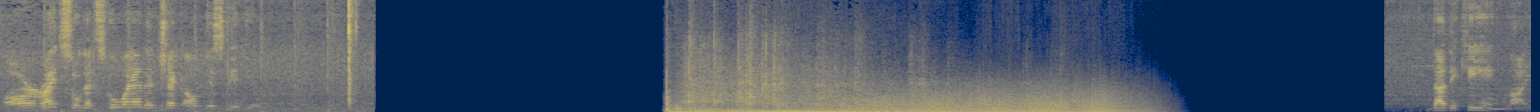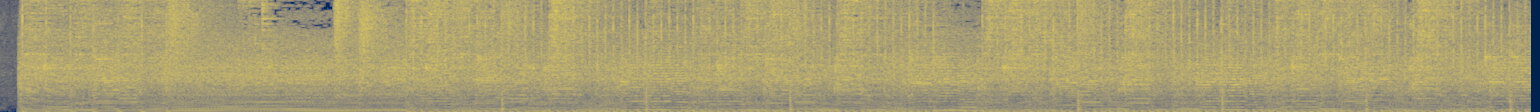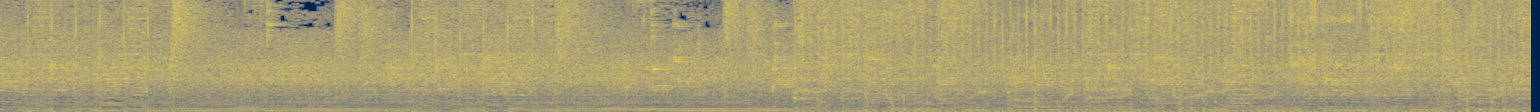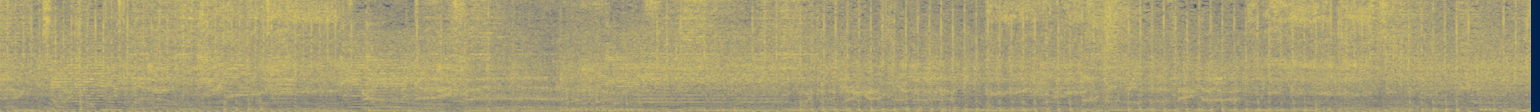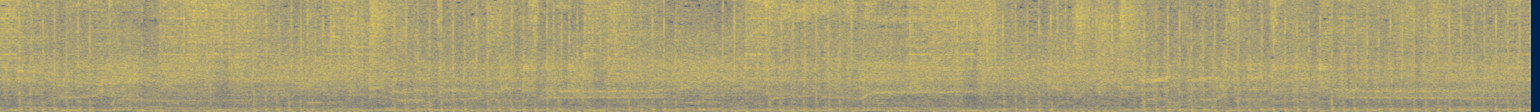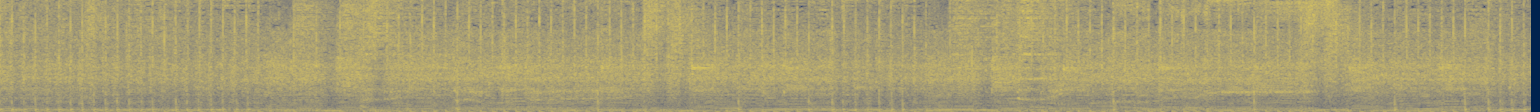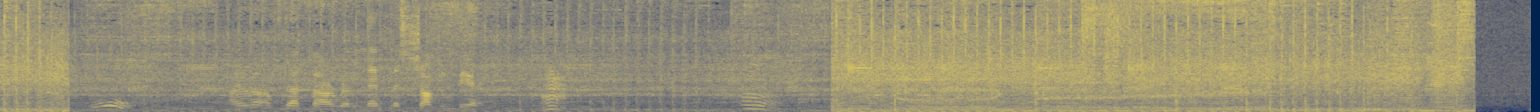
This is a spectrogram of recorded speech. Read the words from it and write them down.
Alright, so let's go ahead and check out this video. The Decaying Light. That uh, relentless shocking there. Mm. Mm.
